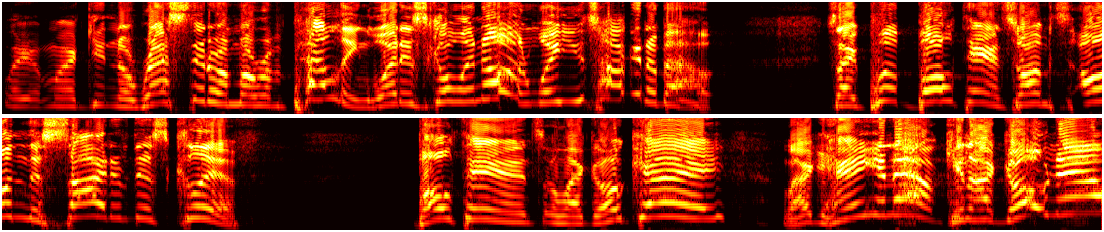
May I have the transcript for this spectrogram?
Like, am I getting arrested or am I rappelling? What is going on? What are you talking about? It's like, put both hands. So I'm on the side of this cliff. Both hands. I'm like, okay, like hanging out. Can I go now?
